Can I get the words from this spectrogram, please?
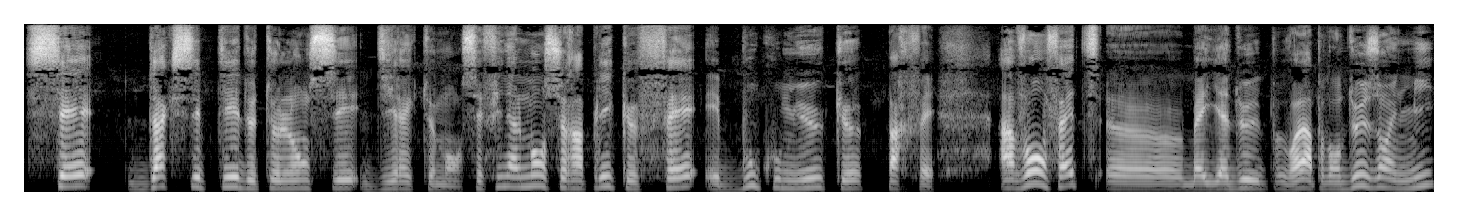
c'est d'accepter de te lancer directement. C'est finalement se rappeler que fait est beaucoup mieux que parfait. Avant, en fait, euh, ben, il y a deux, voilà, pendant deux ans et demi,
